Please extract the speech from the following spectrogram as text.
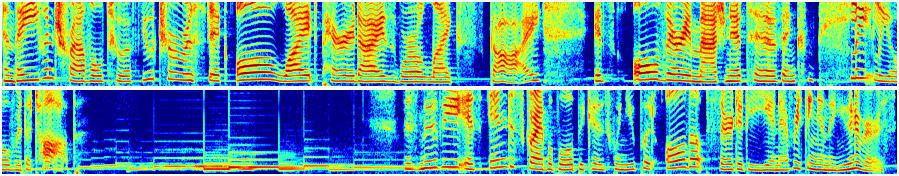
and they even travel to a futuristic, all white paradise world like sky. It's all very imaginative and completely over the top. This movie is indescribable because when you put all the absurdity and everything in the universe,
